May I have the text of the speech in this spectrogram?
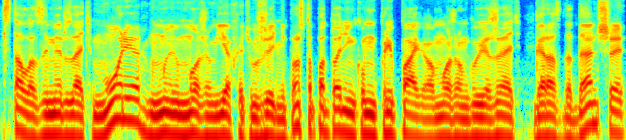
стало замерзать море. Мы можем ехать уже не просто по тоненькому припаю, а можем выезжать гораздо дальше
